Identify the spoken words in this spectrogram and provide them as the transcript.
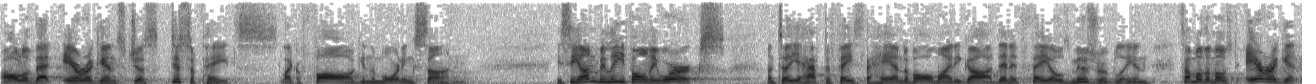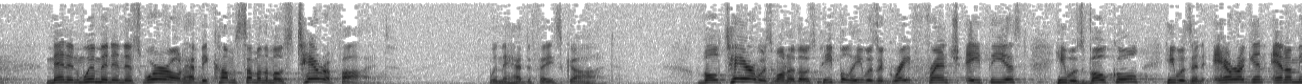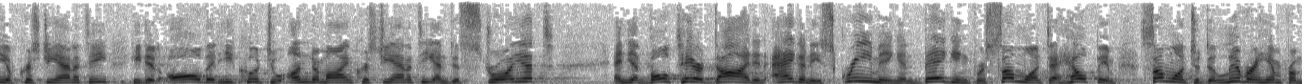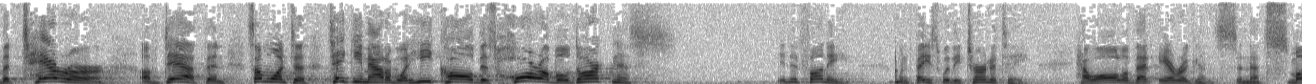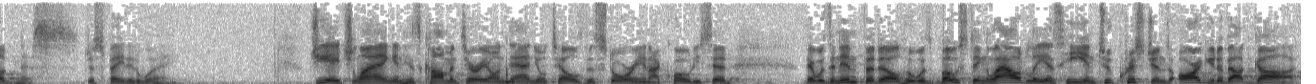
all of that arrogance just dissipates like a fog in the morning sun. You see, unbelief only works until you have to face the hand of Almighty God. Then it fails miserably. And some of the most arrogant men and women in this world have become some of the most terrified when they had to face God. Voltaire was one of those people. He was a great French atheist. He was vocal. He was an arrogant enemy of Christianity. He did all that he could to undermine Christianity and destroy it. And yet Voltaire died in agony, screaming and begging for someone to help him, someone to deliver him from the terror of death, and someone to take him out of what he called this horrible darkness. Isn't it funny when faced with eternity? How all of that arrogance and that smugness just faded away. G.H. Lang, in his commentary on Daniel, tells this story, and I quote, he said, There was an infidel who was boasting loudly as he and two Christians argued about God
